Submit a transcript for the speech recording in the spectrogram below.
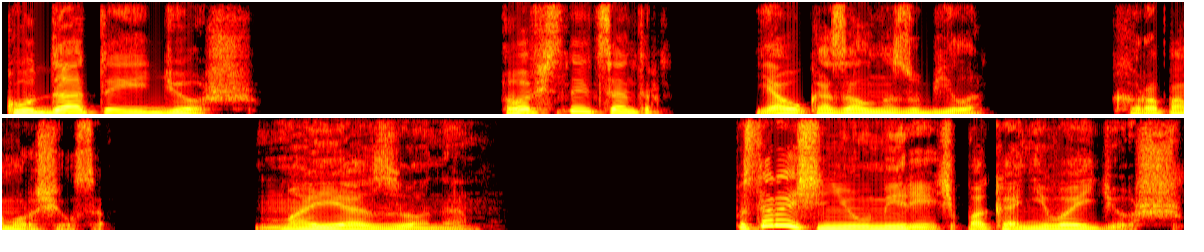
«Куда ты идешь?» «Офисный центр», — я указал на Зубила. Хро поморщился. «Моя зона. Постарайся не умереть, пока не войдешь».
